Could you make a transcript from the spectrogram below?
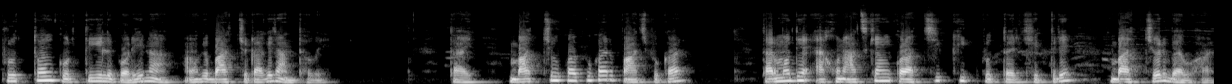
প্রত্যয় করতে গেলে পরে না আমাকে বাচ্যটা আগে জানতে হবে। তাই বাচ্য কয় প্রকার? পাঁচ প্রকার। তার মধ্যে এখন আজকে আমি করাচ্ছি কৃত প্রত্যয়ের ক্ষেত্রে বাচ্যর ব্যবহার।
